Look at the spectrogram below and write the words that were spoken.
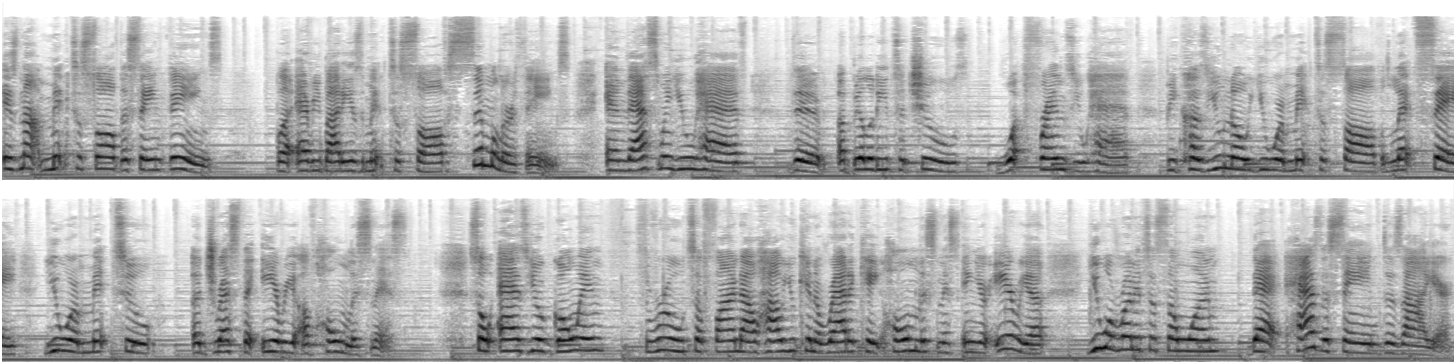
is not meant to solve the same things, but everybody is meant to solve similar things. And that's when you have the ability to choose what friends you have because you know you were meant to solve, let's say, you were meant to address the area of homelessness. So as you're going through to find out how you can eradicate homelessness in your area, you will run into someone that has the same desire.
